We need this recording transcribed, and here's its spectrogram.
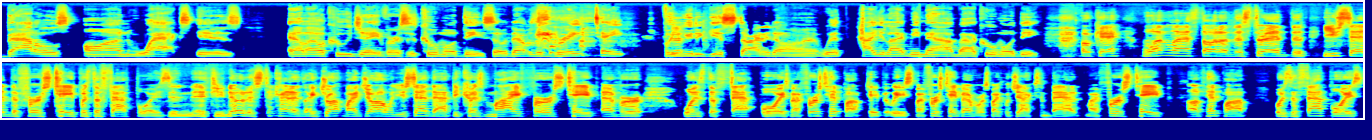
battles on wax is LL Cool J versus Cool Moe Dee. So that was a great tape for you to get started on with How You Like Me Now by Cool Moe Dee. Okay. One last thought on this thread that you said the first tape was the Fat Boys. And if you noticed, it kind of like dropped my jaw when you said that because my first tape ever was the Fat Boys. My first hip hop tape, at least. My first tape ever was Michael Jackson Bad. My first tape of hip hop was the Fat Boys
